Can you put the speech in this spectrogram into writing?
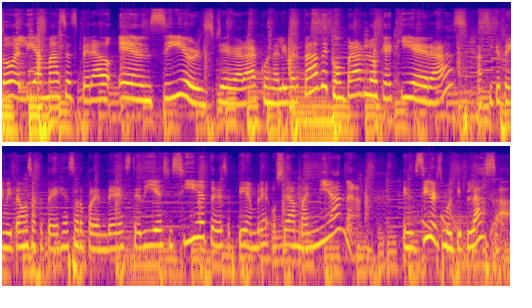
Pronto, el día más esperado en Sears llegará con la libertad de comprar lo que quieras. Así que te invitamos a que te dejes sorprender este 17 de septiembre, o sea, mañana, en Sears Multiplaza.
